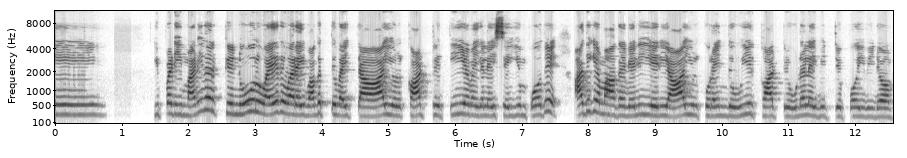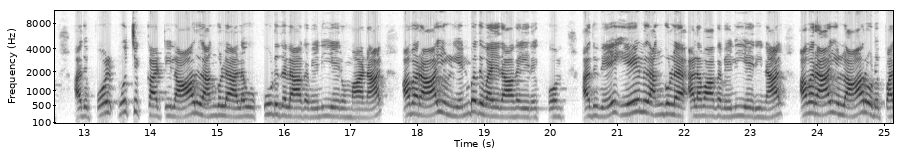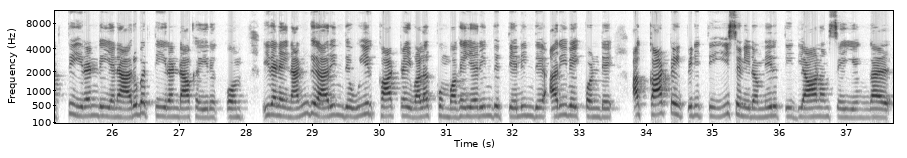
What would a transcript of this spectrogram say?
இப்படி மனிதர்க்கு நூறு வயது வரை வகுத்து வைத்த ஆயுள் காற்று தீயவைகளை செய்யும் போது அதிகமாக வெளியேறி ஆயுள் குறைந்து உயிர் காற்று உடலை விட்டு போய்விடும். அதுபோல் மூச்சுக்காற்றில் ஆறு அங்குல அளவு கூடுதலாக வெளியேறுமானால் அவர் ஆயுள் எண்பது வயதாக இருக்கும். அதுவே ஏழு அங்குல அளவாக வெளியேறினால் அவர் ஆயுள் ஆறோடு பத்து இரண்டு என அறுபத்தி இரண்டாக இருக்கும். இதனை நன்கு அறிந்து உயிர் காற்றை வளர்க்கும் வகையறிந்து தெளிந்து அறிவை கொண்டு அக்காற்றை பிடித்து ஈசனிடம் நிறுத்தி தியானம் செய்யுங்கள்.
